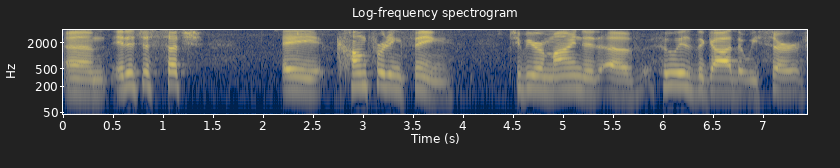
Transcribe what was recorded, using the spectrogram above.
um, it is just such a comforting thing to be reminded of who is the God that we serve.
